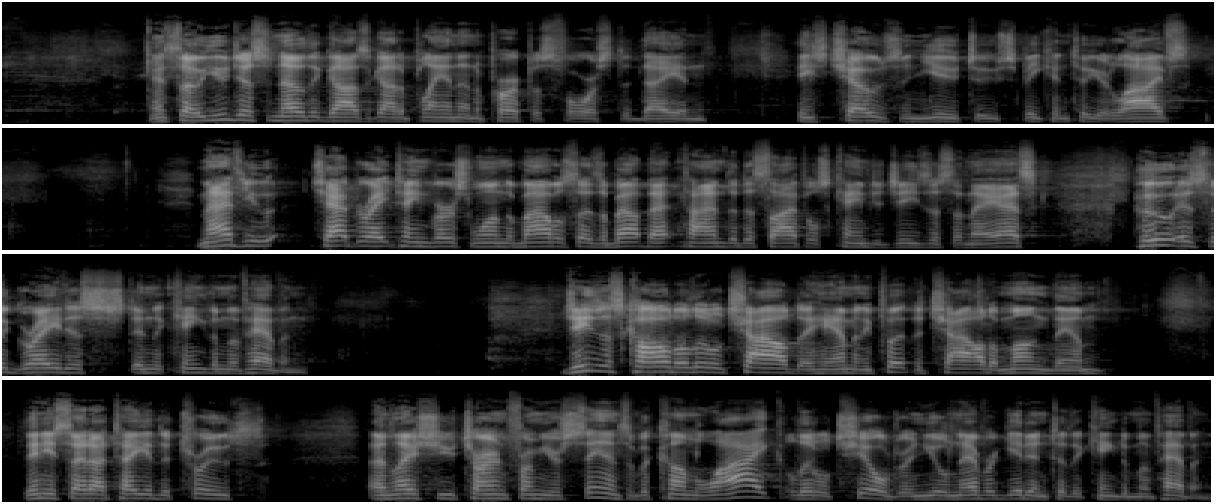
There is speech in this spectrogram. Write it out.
And so you just know that God's got a plan and a purpose for us today, and He's chosen you to speak into your lives. Matthew chapter 18, verse 1, the Bible says, About that time the disciples came to Jesus and they asked, Who is the greatest in the kingdom of heaven? Jesus called a little child to him and he put the child among them. Then he said, I tell you the truth, unless you turn from your sins and become like little children, you'll never get into the kingdom of heaven.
